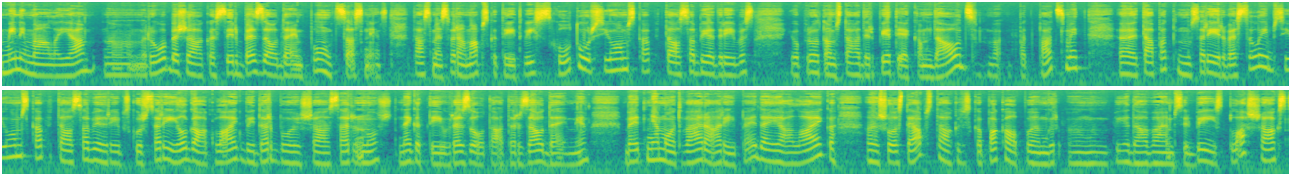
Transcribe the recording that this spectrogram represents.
minimālajā um, robežā, kas ir bezzaudējuma punkts sasniegts. Tās mēs varam apskatīt visas kultūras jomas, kapitāla sabiedrības, jo, protams, tāda ir pietiekami daudz, pat patsmit. E, tāpat mums arī ir veselības jomas kapitāla sabiedrības, kuras arī ilgāku laiku bija darbojušās ar nu, negatīvu rezultātu, ar zaudējumiem. Bet ņemot vērā arī pēdējā laika e, šos apstākļus, ka pakalpojumu piedāvājums ir bijis plašāks,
